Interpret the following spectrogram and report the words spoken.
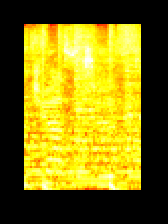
just to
